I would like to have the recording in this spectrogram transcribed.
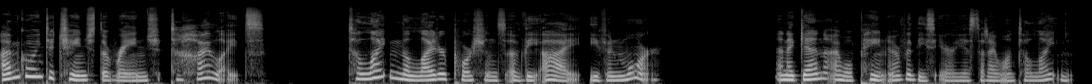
I'm going to change the range to highlights to lighten the lighter portions of the eye even more. And again, I will paint over these areas that I want to lighten.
